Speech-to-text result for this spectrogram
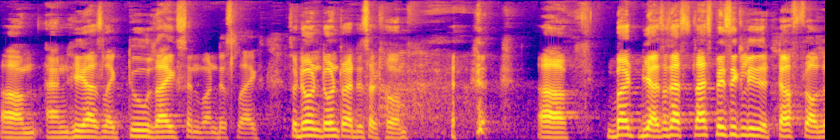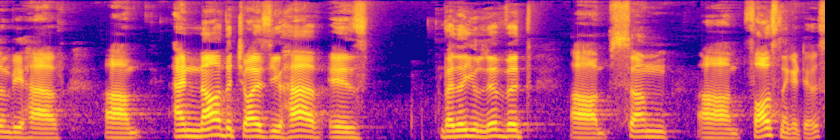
Um, and he has like two likes and one dislike. So don't, don't try this at home. uh, but yeah, so that's, that's basically the tough problem we have. Um, and now the choice you have is whether you live with um, some um, false negatives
